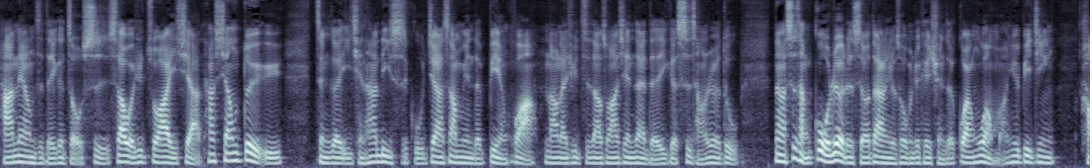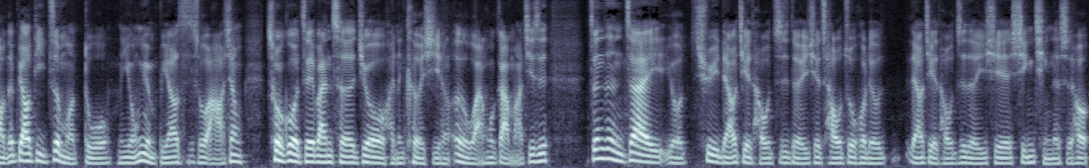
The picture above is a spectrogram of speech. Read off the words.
它那样子的一个走势，稍微去抓一下，它相对于整个以前它历史股价上面的变化，然后来去知道说它现在的一个市场热度。那市场过热的时候，当然有时候我们就可以选择观望嘛，因为毕竟好的标的这么多，你永远不要是说好像错过这班车就很可惜、很扼腕或干嘛。其实。真正在有去了解投资的一些操作或了了解投资的一些心情的时候，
